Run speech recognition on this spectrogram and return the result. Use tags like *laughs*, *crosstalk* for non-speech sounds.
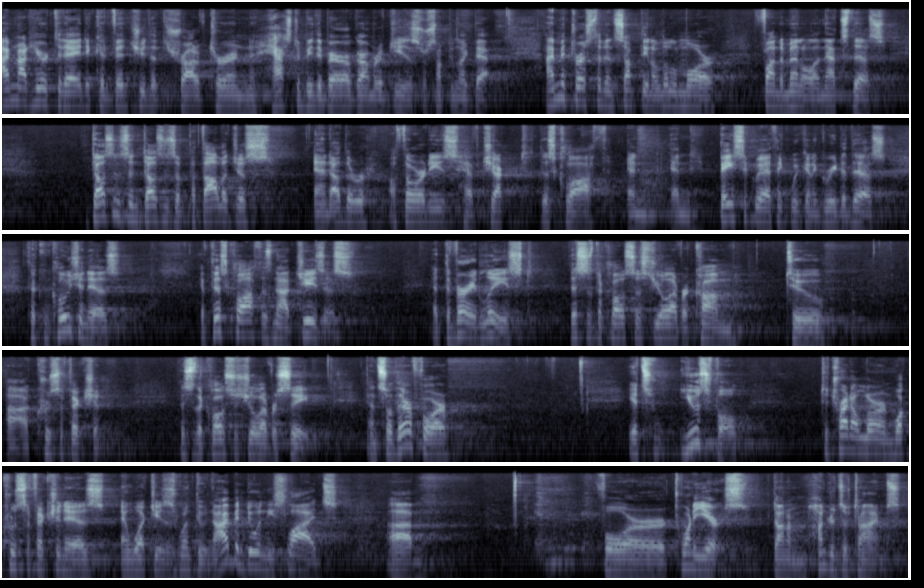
I'm not here today to convince you that the Shroud of Turin has to be the burial garment of Jesus or something like that. I'm interested in something a little more fundamental, and that's this. Dozens and dozens of pathologists and other authorities have checked this cloth, and, and basically, I think we can agree to this. The conclusion is if this cloth is not Jesus, at the very least, this is the closest you'll ever come to uh, crucifixion. This is the closest you'll ever see. And so, therefore, it's useful to try to learn what crucifixion is and what Jesus went through. Now, I've been doing these slides um, for 20 years, done them hundreds of times.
